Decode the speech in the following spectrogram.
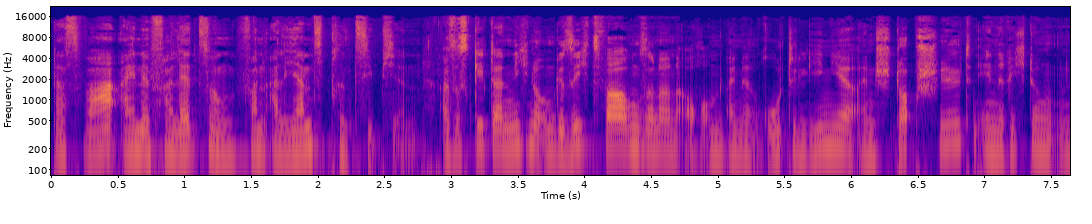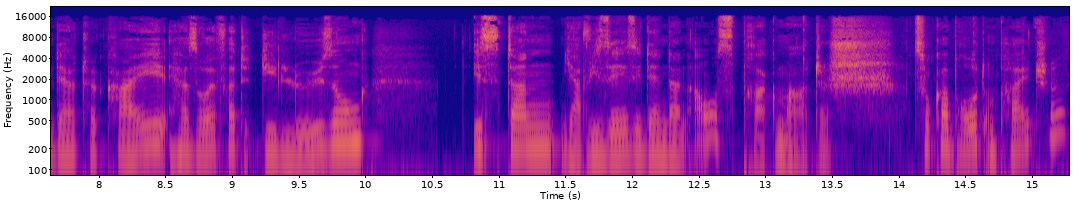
das war eine Verletzung von Allianzprinzipien. Also es geht dann nicht nur um Gesichtswahrung, sondern auch um eine rote Linie, ein Stoppschild in Richtung der Türkei. Herr Seufert, die Lösung ist dann, ja, wie sähe sie denn dann aus, pragmatisch? Zuckerbrot und Peitsche?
